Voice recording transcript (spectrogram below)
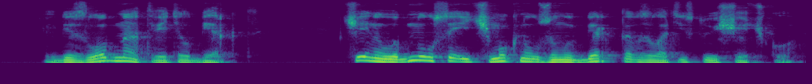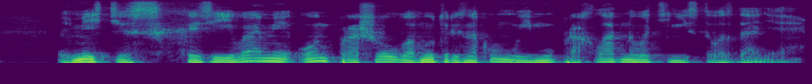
— беззлобно ответил Бергт. Чейн улыбнулся и чмокнул жену Бергта в золотистую щечку. Вместе с хозяевами он прошел вовнутрь знакомого ему прохладного тенистого здания.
